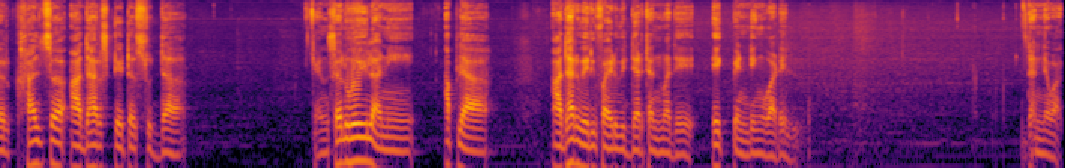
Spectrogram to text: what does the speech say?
तर खालचं आधार स्टेटससुद्धा कॅन्सल होईल आणि आपल्या आधार व्हेरीफाईड विद्यार्थ्यांमध्ये एक पेंडिंग वाढेल. धन्यवाद.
